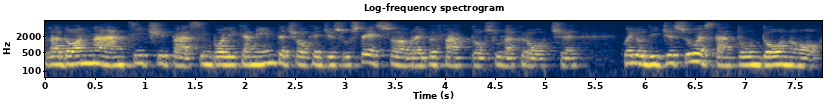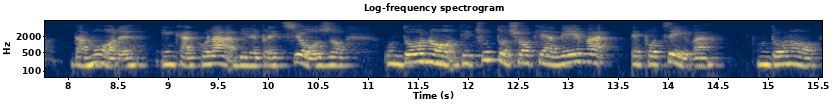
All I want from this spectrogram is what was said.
la donna anticipa simbolicamente ciò che Gesù stesso avrebbe fatto sulla croce. Quello di Gesù è stato un dono d'amore incalcolabile, prezioso, un dono di tutto ciò che aveva e poteva, un dono,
